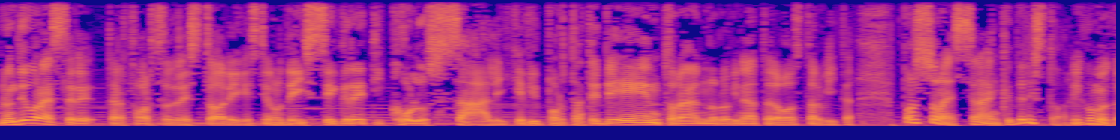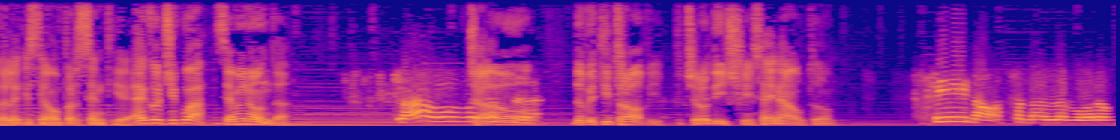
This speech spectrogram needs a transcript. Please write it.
non devono essere per forza delle storie che stiano dei segreti colossali che vi portate dentro e hanno rovinato la vostra vita. Possono essere anche delle storie come quelle che stiamo per sentire. Eccoci qua, siamo in onda. Ciao, Ciao. buonasera. Dove ti trovi? Ce lo dici? Sei in auto? Sì, no, sono al lavoro.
